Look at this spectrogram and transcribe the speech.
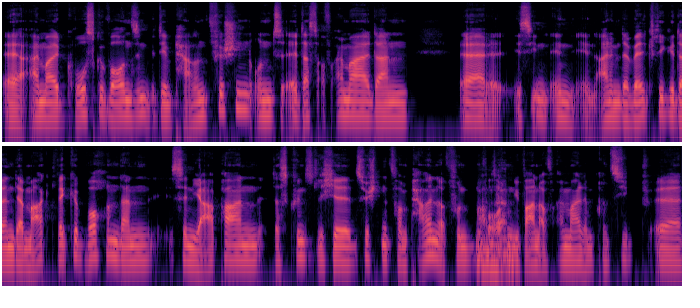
äh, einmal groß geworden sind mit den Perlenfischen und äh, das auf einmal dann äh, ist in, in, in einem der Weltkriege dann der Markt weggebrochen. Dann ist in Japan das künstliche Züchten von Perlen erfunden Wahnsinn. worden. Die waren auf einmal im Prinzip äh,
